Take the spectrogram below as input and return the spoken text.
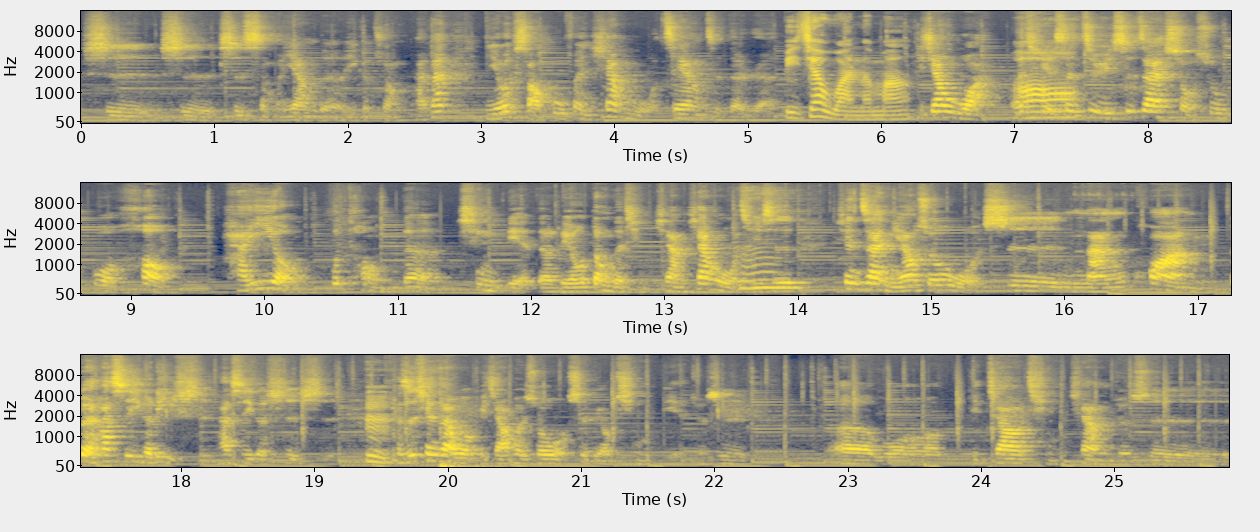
是是是什么样的一个状态，但也有少部分像我这样子的人比较晚了吗？比较晚，而哦且甚至于是在手术过后。还有不同的性别的流动的倾向，像我其实嗯。现在你要说我是男跨女，对，它是一个历史，它是一个事实。嗯。可是现在我比较会说我是流性别，就是呃，我比较倾向就是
